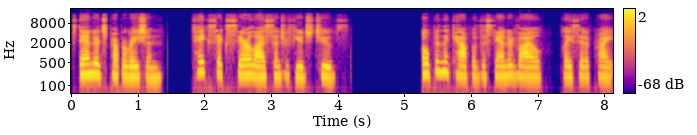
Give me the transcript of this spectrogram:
Standards preparation. Take 6 sterilized centrifuge tubes. Open the cap of the standard vial, place it upright.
